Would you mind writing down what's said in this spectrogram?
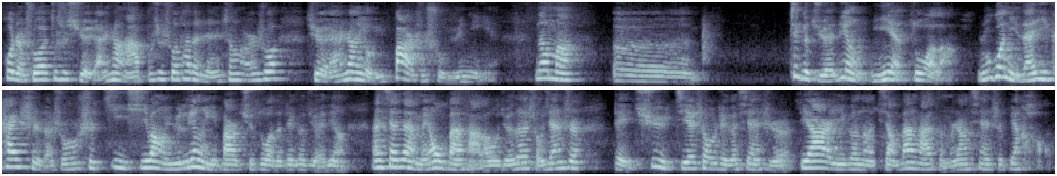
或者说就是血缘上啊，不是说他的人生，而是说血缘上有一半儿是属于你。那么，呃，这个决定你也做了。如果你在一开始的时候是寄希望于另一半去做的这个决定，那现在没有办法了。我觉得首先是得去接受这个现实，第二一个呢，想办法怎么让现实变好。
